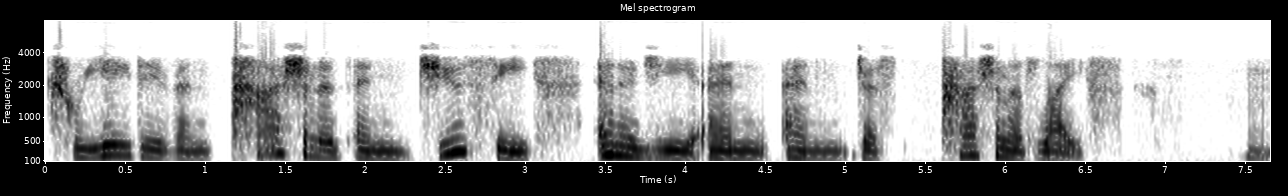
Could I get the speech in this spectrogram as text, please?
creative and passionate and juicy energy and and just passionate life. Hmm.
